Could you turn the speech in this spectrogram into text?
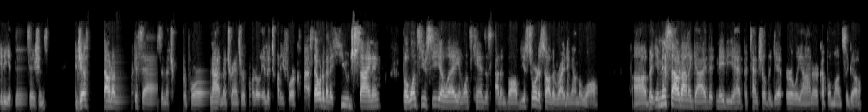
idiot decisions just out on Marcus Adams in the report, not in the transfer portal, in the 24 class. That would have been a huge signing but once UCLA and once Kansas got involved, you sort of saw the writing on the wall. Uh, but you miss out on a guy that maybe you had potential to get early on or a couple months ago.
